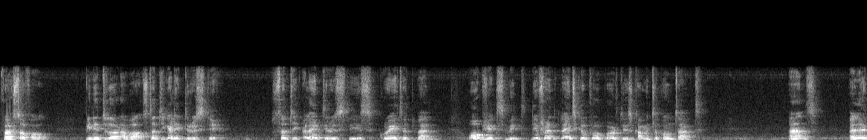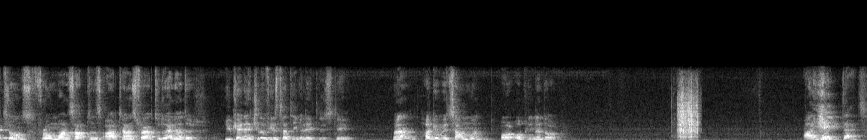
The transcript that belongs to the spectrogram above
First of all, we need to learn about static electricity. Static electricity is created when objects with different electrical properties come into contact and electrons from one substance are transferred to the another. You can actually feel static electricity when hugging with someone or opening a door. I hate that!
